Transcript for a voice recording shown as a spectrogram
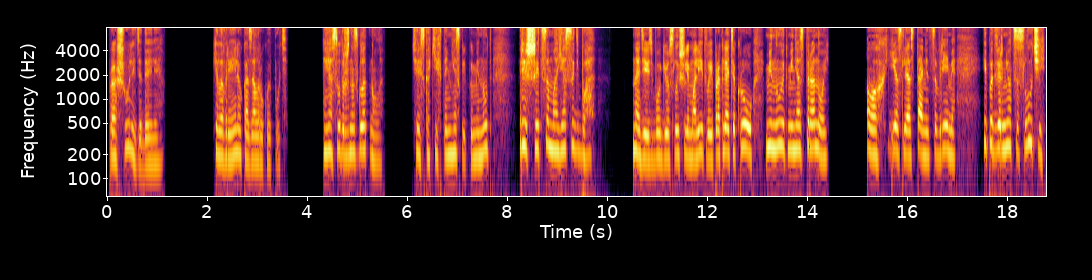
«Прошу, леди Дели». Келавриэль указал рукой путь. Я судорожно сглотнула. Через каких-то несколько минут решится моя судьба. Надеюсь, боги услышали молитвы, и проклятие Кроу минует меня стороной. Ох, если останется время и подвернется случай,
